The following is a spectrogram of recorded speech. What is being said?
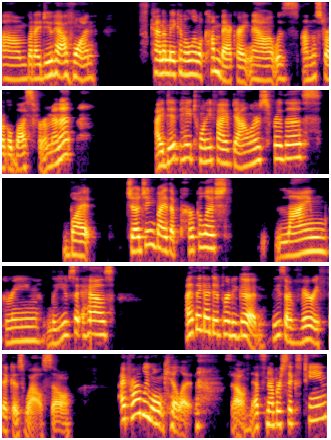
um, but I do have one. It's kind of making a little comeback right now. It was on the struggle bus for a minute. I did pay $25 for this, but judging by the purplish lime green leaves it has, I think I did pretty good. These are very thick as well, so I probably won't kill it. So that's number 16,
